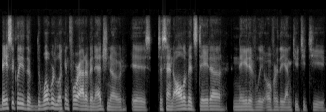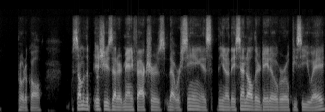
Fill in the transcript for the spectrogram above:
basically, the, the what we're looking for out of an edge node is to send all of its data natively over the MQTT protocol. Some of the issues that are manufacturers that we're seeing is you know they send all their data over OPC UA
